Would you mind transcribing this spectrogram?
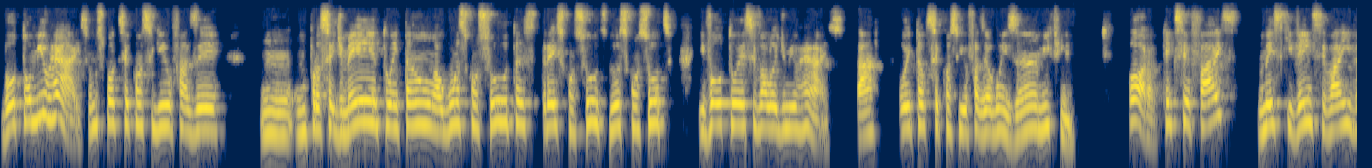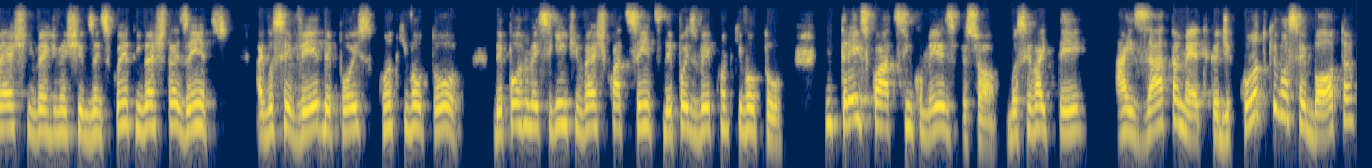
voltou mil reais. Vamos supor que você conseguiu fazer um, um, procedimento, ou então algumas consultas, três consultas, duas consultas, e voltou esse valor de mil reais, tá? Ou então você conseguiu fazer algum exame, enfim. Ora, o que, que você faz? No mês que vem, você vai e investe, em vez de investir 250, investe 300. Aí você vê depois quanto que voltou. Depois, no mês seguinte, investe 400, depois vê quanto que voltou. Em 3, 4, 5 meses, pessoal, você vai ter a exata métrica de quanto que você bota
